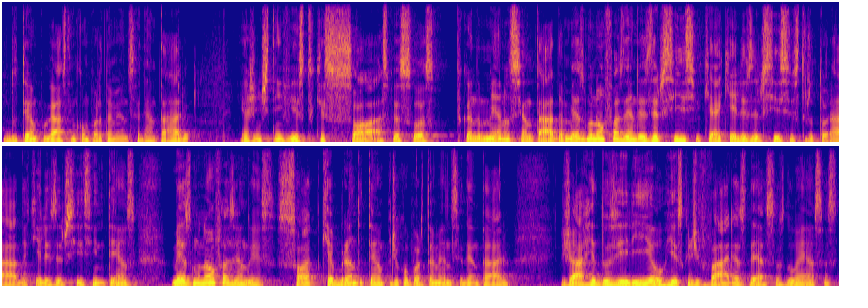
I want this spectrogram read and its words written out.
do tempo gasto em comportamento sedentário. E a gente tem visto que só as pessoas ficando menos sentadas, mesmo não fazendo exercício, que é aquele exercício estruturado, aquele exercício intenso, mesmo não fazendo isso, só quebrando o tempo de comportamento sedentário, já reduziria o risco de várias dessas doenças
